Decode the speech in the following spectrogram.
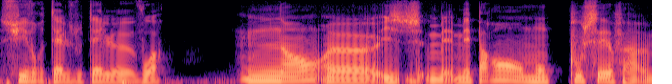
suivre telle ou telle voie? Non, euh, mes, parents m'ont poussé, enfin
